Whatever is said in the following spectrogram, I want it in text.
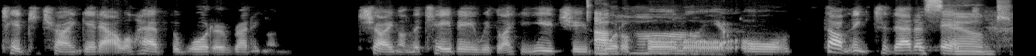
tend to try and get out. I will have the water running on, showing on the TV with like a YouTube uh-huh, waterfall or, yeah. or something to that effect.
